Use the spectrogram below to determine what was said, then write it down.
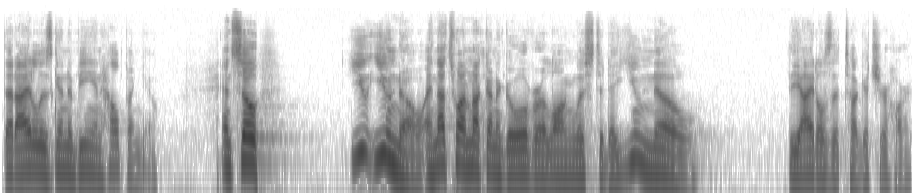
that idol is going to be in helping you. And so you, you know, and that's why I'm not going to go over a long list today, you know the idols that tug at your heart.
